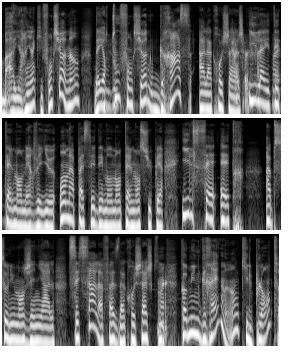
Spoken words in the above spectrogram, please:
bah il y a rien qui fonctionne. Hein. D'ailleurs, mhm. tout fonctionne grâce à l'accrochage. Il a été tellement merveilleux. On a passé des moments tellement super. Il sait être absolument génial. C'est ça la phase d'accrochage qui, comme une graine hein, qu'il plante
